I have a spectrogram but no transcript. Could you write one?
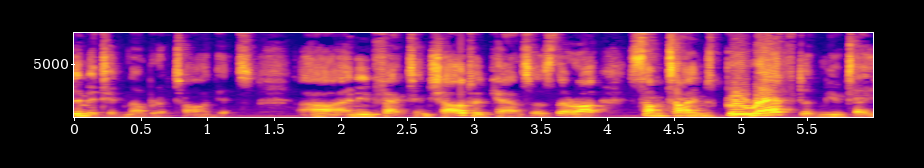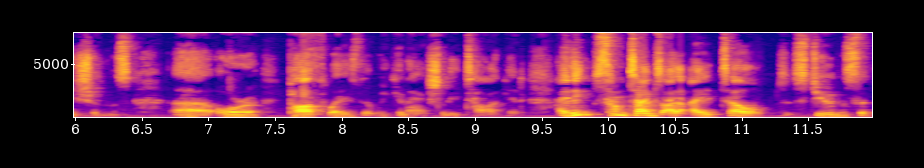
limited number of targets. Uh, and in fact, in childhood cancers, there are sometimes bereft of mutations uh, or pathways that we can actually target. I think sometimes I, I tell students that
